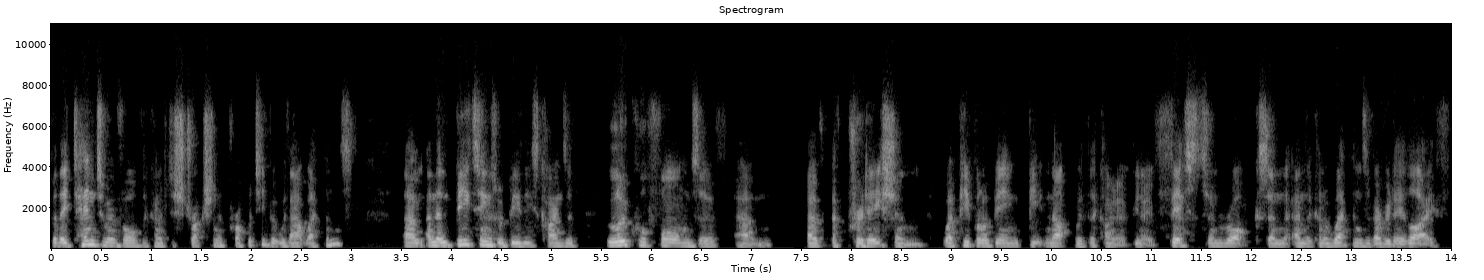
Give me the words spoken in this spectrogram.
but they tend to involve the kind of destruction of property, but without weapons. Um, and then beatings would be these kinds of local forms of, um, of, of predation where people are being beaten up with the kind of you know fists and rocks and, and the kind of weapons of everyday life.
